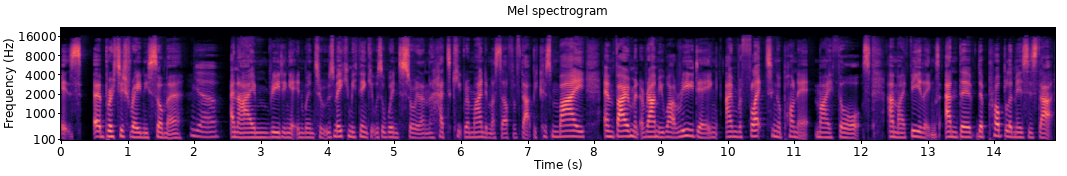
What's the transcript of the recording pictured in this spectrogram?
it's a British rainy summer yeah and I'm reading it in winter. It was making me think it was a winter story, and I had to keep reminding myself of that because my environment around me while reading, I'm reflecting upon it, my thoughts and my feelings. And the the problem is, is that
